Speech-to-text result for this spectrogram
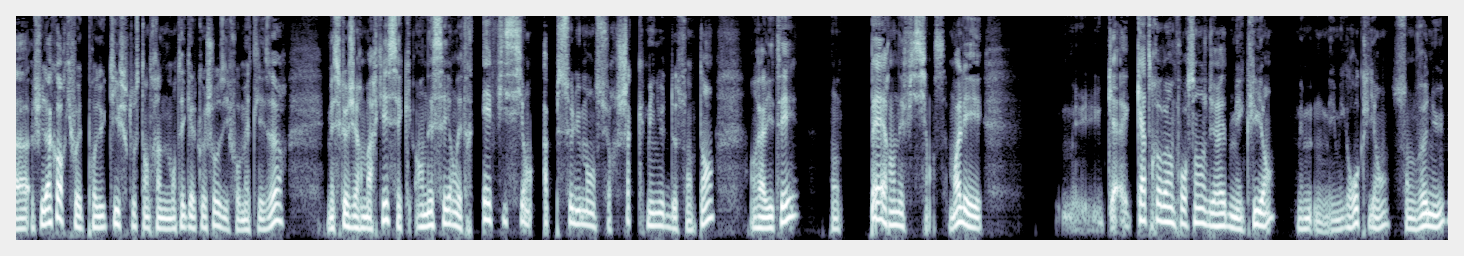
euh, je suis d'accord qu'il faut être productif, surtout si tu es en train de monter quelque chose, il faut mettre les heures. Mais ce que j'ai remarqué, c'est qu'en essayant d'être efficient absolument sur chaque minute de son temps, en réalité, on perd en efficience. Moi, les 80%, je dirais, de mes clients, mes, mes, gros clients sont venus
